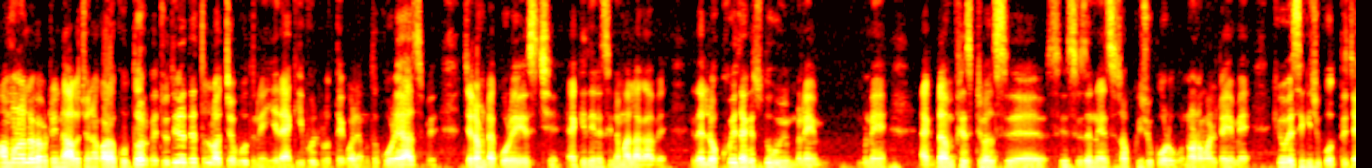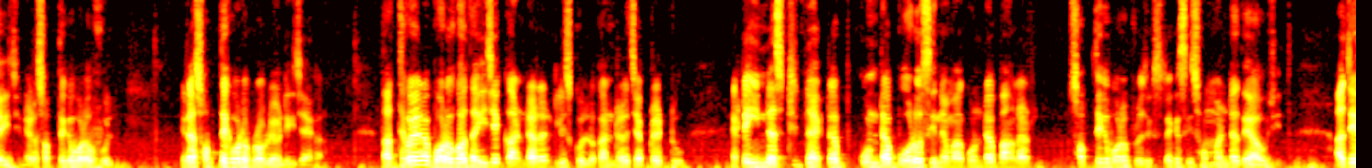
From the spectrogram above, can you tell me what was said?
আমার মনে হলো ব্যাপারটা নিয়ে আলোচনা করা খুব দরকার। যদিও এদের তো লজ্জাবোধ নেই, এর একই ভুল প্রত্যেকবারের মতো করে আসবে যেরকমটা করে এসছে, একই দিনে সিনেমা লাগাবে। এদের লক্ষ্যই থাকে শুধু মানে মানে একদম ফেস্টিভ্যাল সিজনে এসে সব কিছু করব নর্মাল টাইমে কেউ এসে কিছু করতে চাইছে না, এটা সব থেকে বড় ভুল। এটা সব থেকে বড় প্রবলেমেটিক জায়গা। তার থেকে এটা বড় কথা, এই যে কান্ডারা রিলিজ করল কান্ডারা চ্যাপ্টার টু একটা ইন্ডাস্ট্রির না, একটা কোনটা বড় সিনেমা কোনটা বাংলার সব থেকে বড় প্রজেক্ট সেটাকে সেই সম্মানটা দেওয়া উচিত। আজকে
